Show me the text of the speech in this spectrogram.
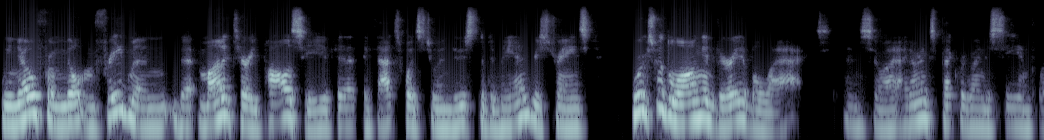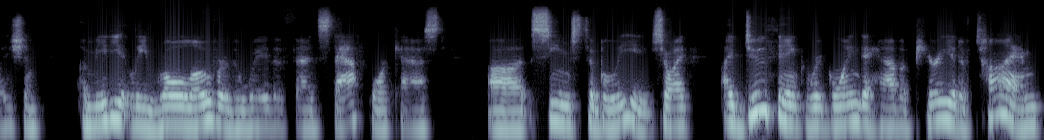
we know from Milton Friedman that monetary policy, if, it, if that's what's to induce the demand restraints, works with long and variable lags. And so I, I don't expect we're going to see inflation immediately roll over the way the Fed staff forecast uh, seems to believe. So I, I do think we're going to have a period of time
